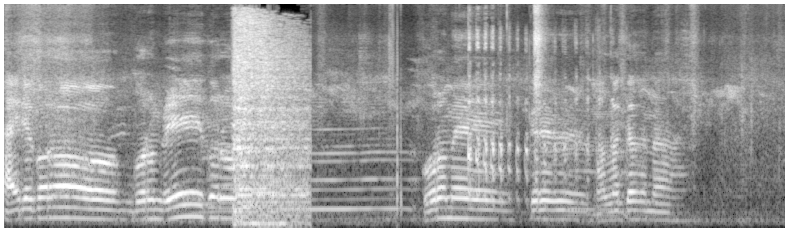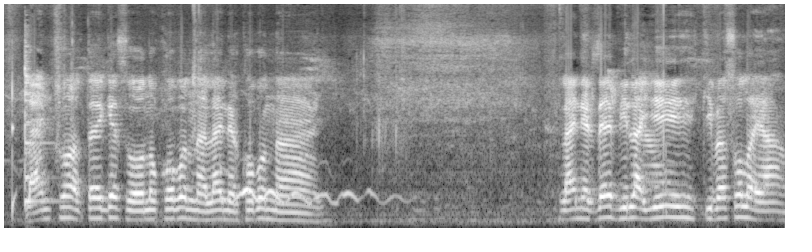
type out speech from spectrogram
হাই রে গরম গরম রে গরম। গরমে ভালো লাগতেছে না। লাইন চলতে গেছো অন্য খবর নাই, লাইনের খবর নাই। লাইনের যে বিল আইয়ে কিবা চলায়াম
